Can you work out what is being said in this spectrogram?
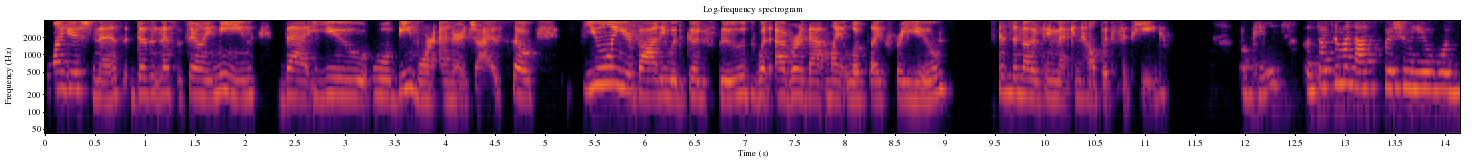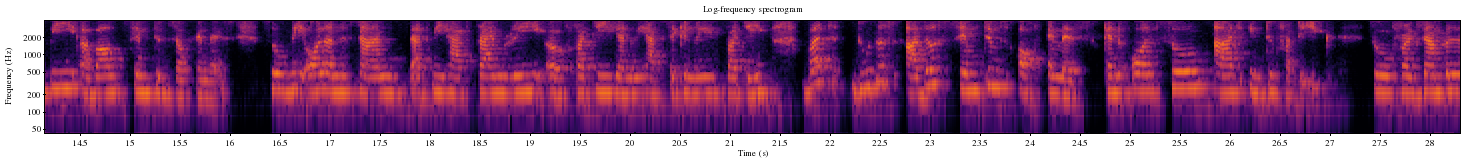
sluggishness doesn't necessarily mean that you will be more energized. So, fueling your body with good foods, whatever that might look like for you, is another thing that can help with fatigue. Okay. Uh, Doctor, my last question here would be about symptoms of MS. So we all understand that we have primary uh, fatigue and we have secondary fatigue, but do those other symptoms of MS can also add into fatigue? So, for example,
